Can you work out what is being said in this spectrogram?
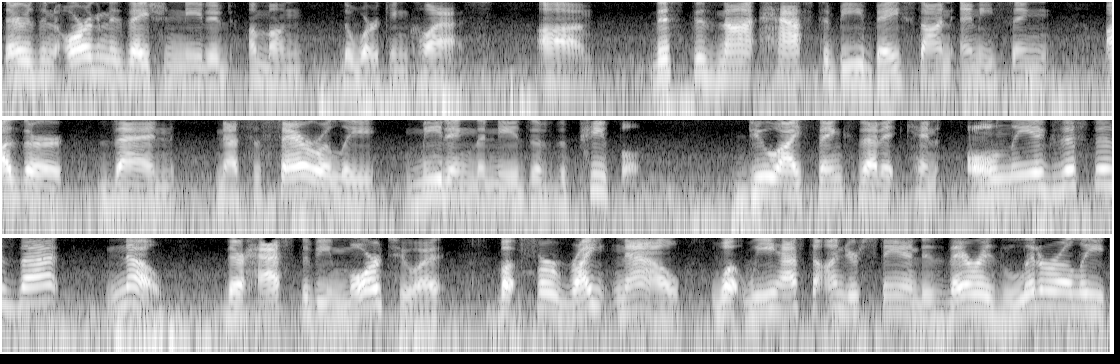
there's an organization needed among the working class. Um, this does not have to be based on anything other than necessarily meeting the needs of the people. Do I think that it can only exist as that? No. There has to be more to it, but for right now, what we have to understand is there is literally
